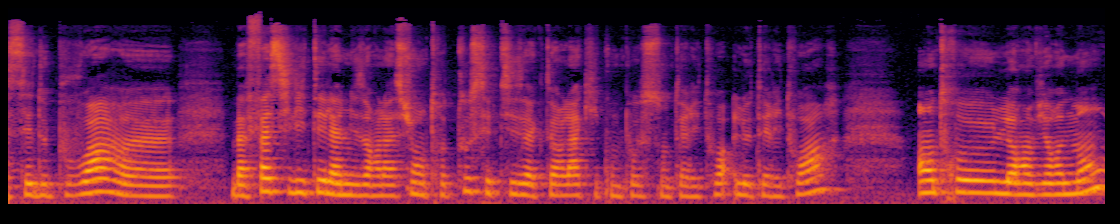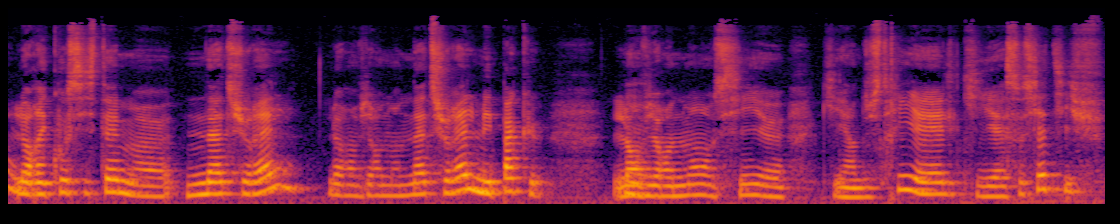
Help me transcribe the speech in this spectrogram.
c'est de pouvoir bah, faciliter la mise en relation entre tous ces petits acteurs-là qui composent son territoire, le territoire, entre leur environnement, leur écosystème naturel, leur environnement naturel, mais pas que. L'environnement aussi euh, qui est industriel, qui est associatif,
